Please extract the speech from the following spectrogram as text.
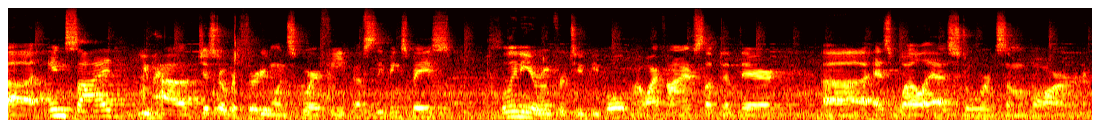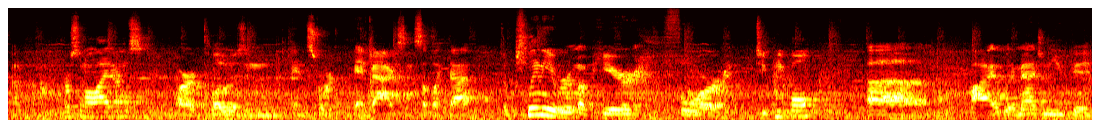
Uh, inside, you have just over 31 square feet of sleeping space, plenty of room for two people. My wife and I have slept up there, uh, as well as stored some of our uh, personal items, our clothes and, and stored and bags and stuff like that. So plenty of room up here for two people. Uh, I would imagine you could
